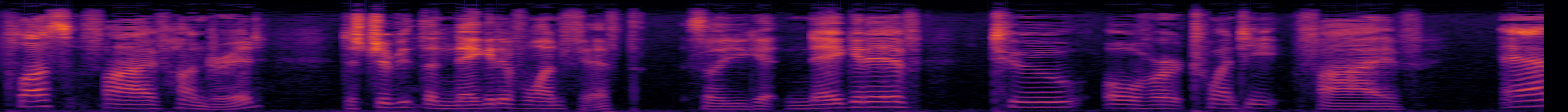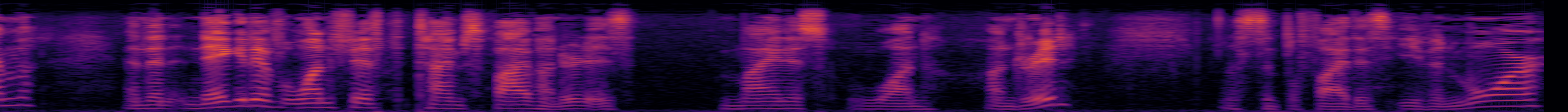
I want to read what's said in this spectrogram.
plus 500. Distribute the negative 1 fifth. So you get negative 2 over 25m. And then negative 1 fifth times 500 is minus 100. Let's simplify this even more.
